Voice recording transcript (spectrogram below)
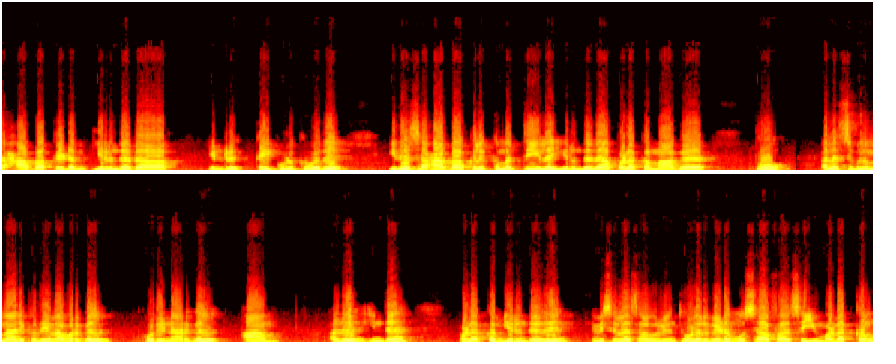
சஹாபாக்களிடம் இருந்ததா என்று கை குலுக்குவது இது சஹாபாக்களுக்கு மத்தியில இருந்ததா பழக்கமாக? போ அனசிபுல் மாலிக் ரதியல்லா அவர்கள் கூறினார்கள் ஆம் அது இந்த பழக்கம் இருந்தது. நபி அவர்களின் தோழர்களிடம் முசாஃபா செய்யும் வழக்கம்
